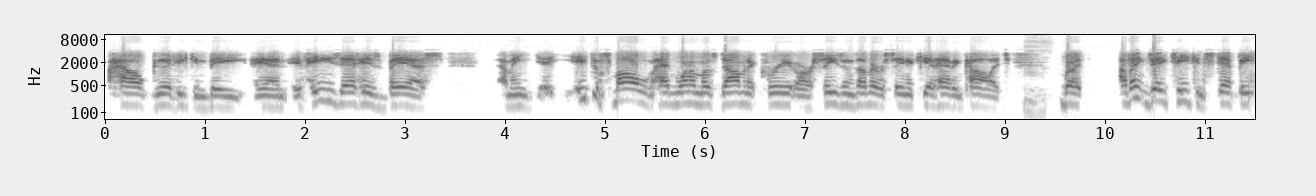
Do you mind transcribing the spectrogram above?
how good he can be. And if he's at his best, I mean, Ethan Small had one of the most dominant career or seasons I've ever seen a kid have in college. Mm-hmm. But I think JT can step in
